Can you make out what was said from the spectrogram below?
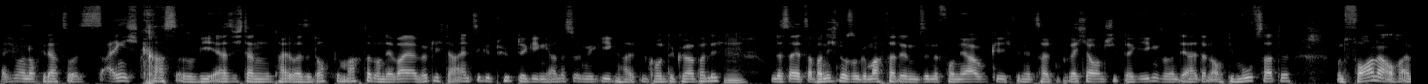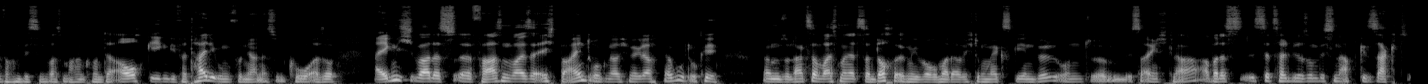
da habe ich immer noch gedacht, so, es ist eigentlich krass, also wie er sich dann teilweise doch gemacht hat. Und er war ja wirklich der einzige Typ, der gegen Janis irgendwie gegenhalten konnte körperlich. Hm. Und das er jetzt aber nicht nur so gemacht hat im Sinne von, ja, okay, ich bin jetzt halt ein Brecher und schieb dagegen, sondern der halt dann auch die Moves hatte und vorne auch einfach ein bisschen was machen konnte, auch gegen die Verteidigung von Janis und Co. Also eigentlich war das äh, phasenweise echt beeindruckend. Da habe ich mir gedacht, na gut, okay. Ähm, so langsam weiß man jetzt dann doch irgendwie, warum er da Richtung Max gehen will und ähm, ist eigentlich klar. Aber das ist jetzt halt wieder so ein bisschen abgesackt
